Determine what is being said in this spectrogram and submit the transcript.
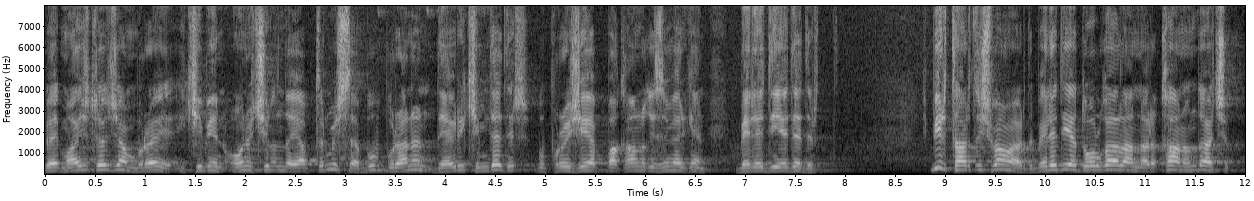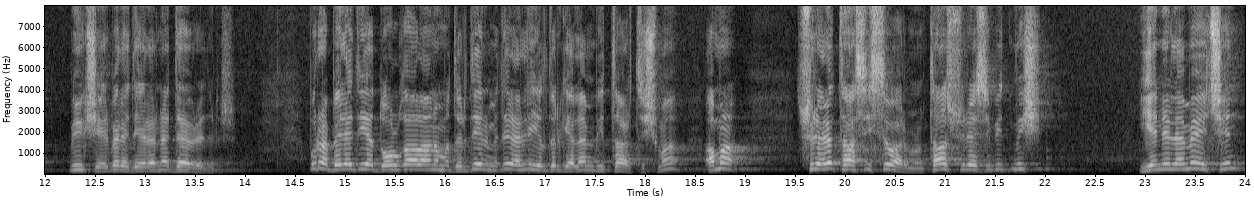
Ve Macit Özcan burayı 2013 yılında yaptırmışsa bu buranın devri kimdedir? Bu projeye bakanlık izin verirken belediyededir. Bir tartışma vardı. Belediye dolgu alanları kanunda açık. Büyükşehir belediyelerine devredilir. Bura belediye dolgu alanı mıdır değil midir? 50 yıldır gelen bir tartışma. Ama süreli tahsisi var bunun. Tahsis süresi bitmiş. Yenileme için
